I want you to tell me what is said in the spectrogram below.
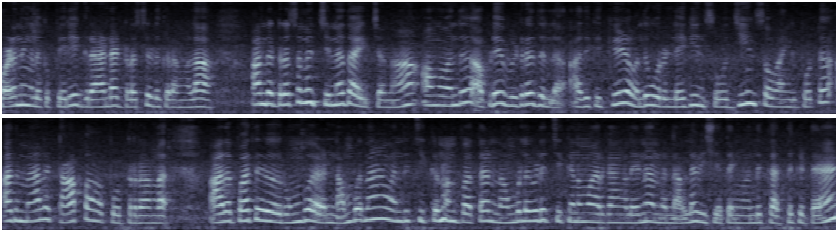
குழந்தைங்களுக்கு பெரிய கிராண்டாக ட்ரெஸ் எடுக்கிறாங்களா? அந்த ட்ரெஸ் எல்லாம் சின்னதாயிடுச்சுன்னா அவங்க வந்து அப்படியே விடுறதில்ல. அதுக்கு கீழே வந்து ஒரு லெகின்ஸோ ஜீன்ஸோ வாங்கி போட்டு அது மேலே டாப்பாக போட்டுடுறாங்க அதை பார்த்து ரொம்ப நம்ம தான் வந்து சிக்கனம்னு பார்த்தா நம்மளை விட சிக்கனமாக இருக்காங்களேன்னு அந்த நல்ல விஷயத்த இங்கே வந்து கற்றுக்கிட்டேன்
